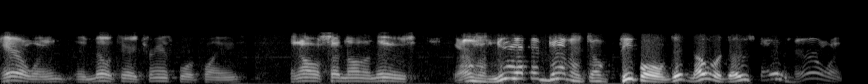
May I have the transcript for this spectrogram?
heroin in military transport planes, and all of a sudden on the news, there's a new epidemic of people getting overdosed on heroin.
